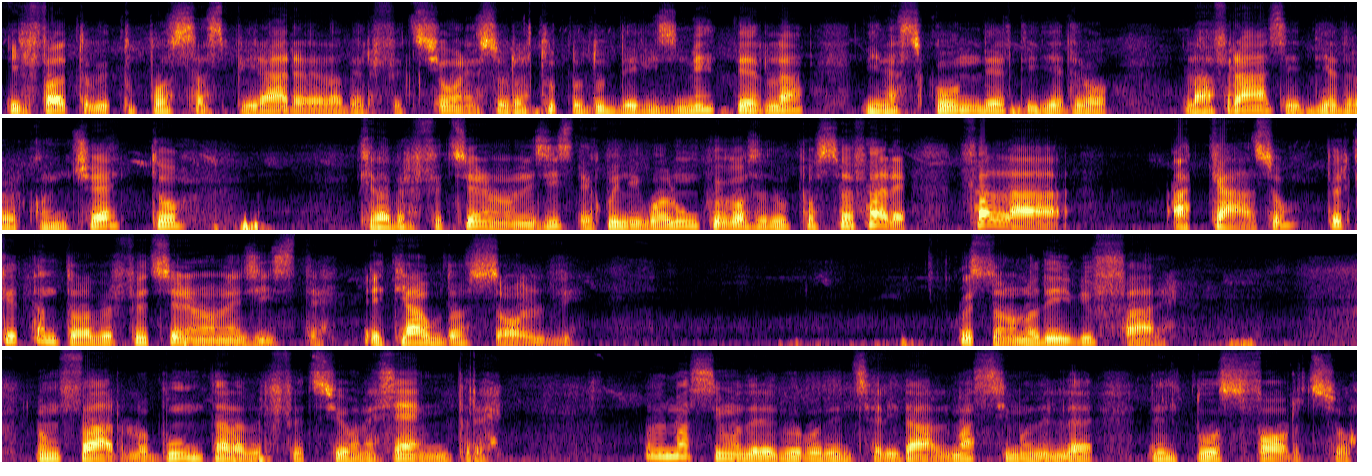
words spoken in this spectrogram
il fatto che tu possa aspirare alla perfezione, soprattutto tu devi smetterla di nasconderti dietro la frase, dietro il concetto che la perfezione non esiste e quindi qualunque cosa tu possa fare, falla a caso perché tanto la perfezione non esiste e ti autoassolvi. Questo non lo devi più fare. Non farlo, punta alla perfezione sempre, al massimo delle tue potenzialità, al massimo del, del tuo sforzo,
